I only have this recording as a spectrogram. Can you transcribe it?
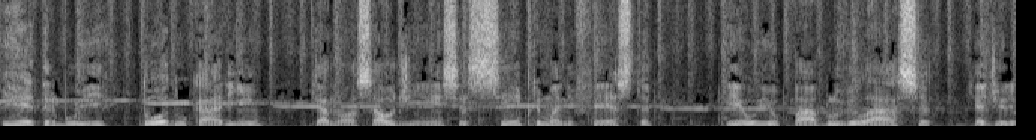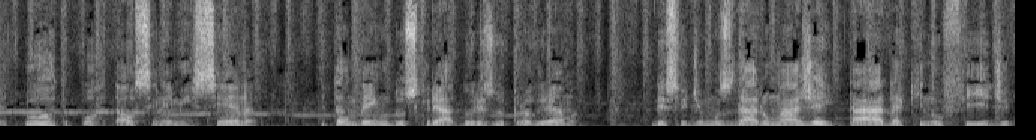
e retribuir todo o carinho que a nossa audiência sempre manifesta, eu e o Pablo Vilaça, que é diretor do portal Cinema em Cena e também um dos criadores do programa, decidimos dar uma ajeitada aqui no feed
